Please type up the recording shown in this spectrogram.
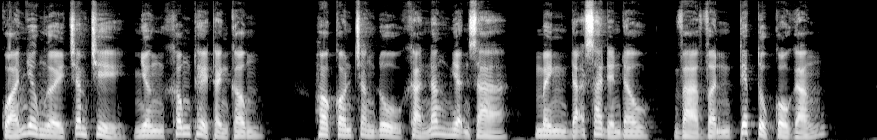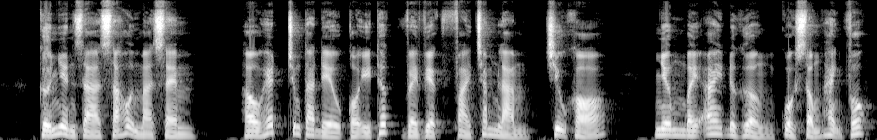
Quá nhiều người chăm chỉ nhưng không thể thành công. Họ còn chẳng đủ khả năng nhận ra mình đã sai đến đâu và vẫn tiếp tục cố gắng. Cứ nhìn ra xã hội mà xem, hầu hết chúng ta đều có ý thức về việc phải chăm làm, chịu khó, nhưng mấy ai được hưởng cuộc sống hạnh phúc.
